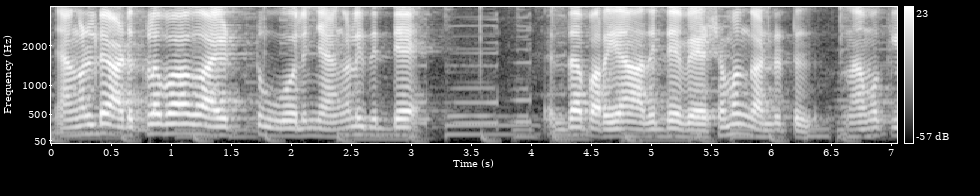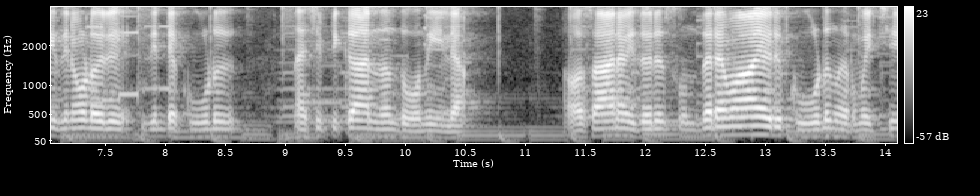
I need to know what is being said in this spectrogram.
ഞങ്ങളുടെ അടുക്കള ഭാഗമായിട്ട് പോലും ഞങ്ങൾ ഇതിന്റെ എന്താ പറയുക അതിന്റെ വിഷമം കണ്ടിട്ട് നമുക്ക് ഇതിനോടൊരു ഇതിന്റെ കൂട് നശിപ്പിക്കാനൊന്നും തോന്നിയില്ല. അവസാനം ഇതൊരു സുന്ദരമായ ഒരു കൂട് നിർമ്മിച്ച്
